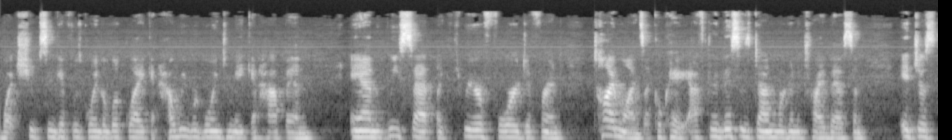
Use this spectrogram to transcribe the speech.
what Shukes and Giff was going to look like and how we were going to make it happen. And we set like three or four different timelines like okay after this is done we're going to try this and it just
